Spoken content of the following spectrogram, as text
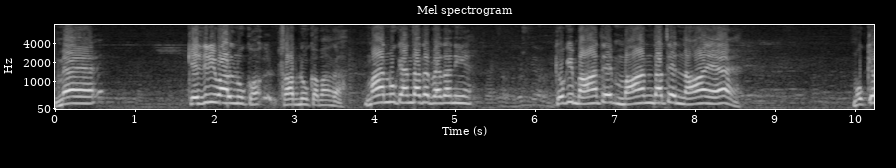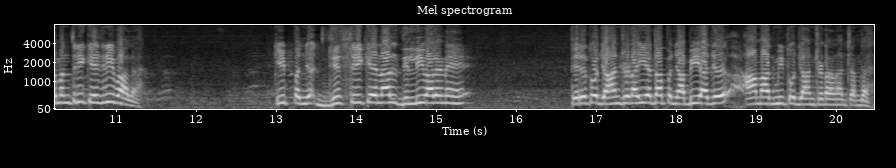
ਮੈਂ ਕੇਜਰੀਵਾਲ ਨੂੰ ਕਹੂੰ- ਸਾਹਿਬ ਨੂੰ ਕਵਾਂਗਾ ਮਾਨ ਨੂੰ ਕਹਿੰਦਾ ਤਾਂ ਫਾਇਦਾ ਨਹੀਂ ਹੈ। ਕਿਉਂਕਿ ਮਾਂ ਤੇ, ਮਾਨ ਦਾ ਤੇ ਨਾਂ ਹੈ। ਮੁੱਖ ਮੰਤਰੀ ਕੇਜਰੀਵਾਲ ਹੈ। ਕਿ ਪੰਜ- ਜਿਸ ਤਰੀਕੇ ਨਾਲ ਦਿੱਲੀ ਵਾਲੇ ਨੇ ਤੇਰੇ ਤੋਂ ਜਾਨ ਛੁਡਾਈ ਹੈ, ਤਾਂ ਪੰਜਾਬੀ ਅੱਜ ਆਮ ਆਦਮੀ ਤੋਂ ਜਾਨ ਛੁਡਾਉਣਾ ਚਾਹੁੰਦਾ ਹੈ।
